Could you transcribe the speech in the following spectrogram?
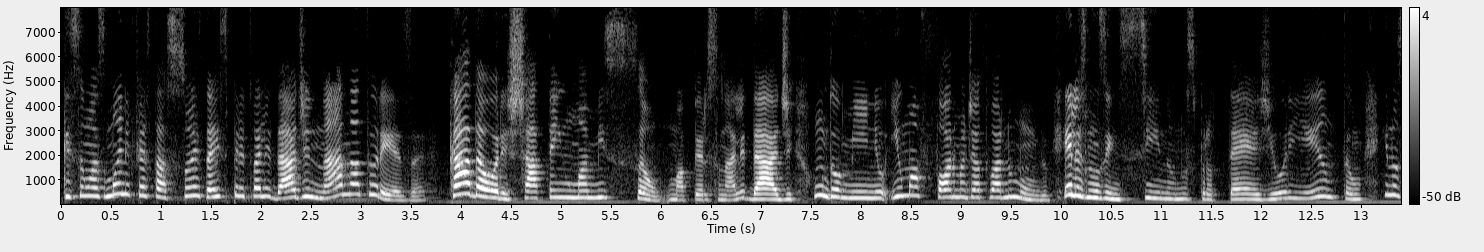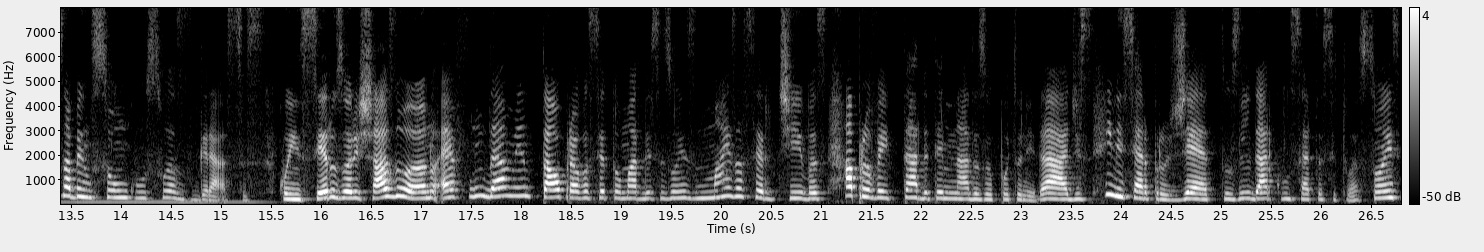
que são as manifestações da espiritualidade na natureza. Cada orixá tem uma missão, uma personalidade, um domínio e uma forma de atuar no mundo. Eles nos ensinam, nos protegem, orientam e nos abençoam com suas graças. Conhecer os orixás do ano é fundamental para você tomar decisões mais assertivas, aproveitar determinadas oportunidades, iniciar projetos, lidar com certas situações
